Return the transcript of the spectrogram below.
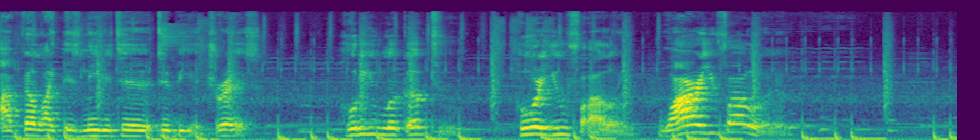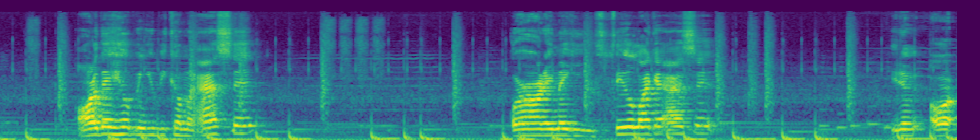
I felt like this needed to, to be addressed. Who do you look up to? Who are you following? Why are you following them? Are they helping you become an asset? Or are they making you feel like an asset? You know, or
